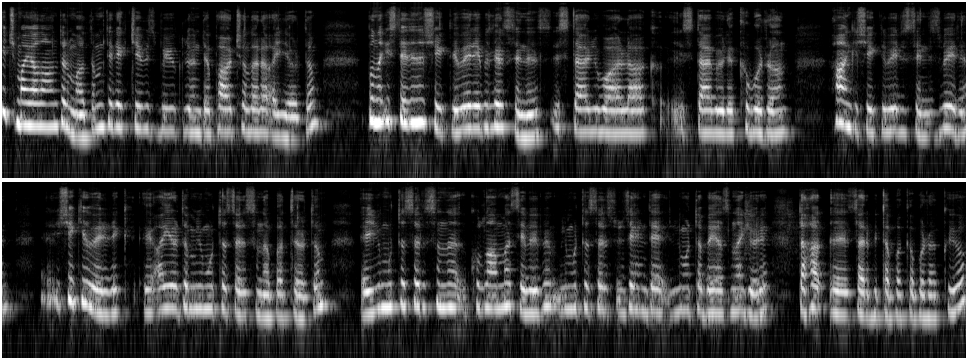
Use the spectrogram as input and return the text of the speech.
Hiç mayalandırmadım. Direkt ceviz büyüklüğünde parçalara ayırdım. Bunu istediğiniz şekli verebilirsiniz. İster yuvarlak, ister böyle kıvırın. Hangi şekli verirseniz verin. E, şekil vererek e, ayırdım yumurta sarısına batırdım. E, yumurta sarısını kullanma sebebim yumurta sarısı üzerinde yumurta beyazına göre daha sarı bir tabaka bırakıyor.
